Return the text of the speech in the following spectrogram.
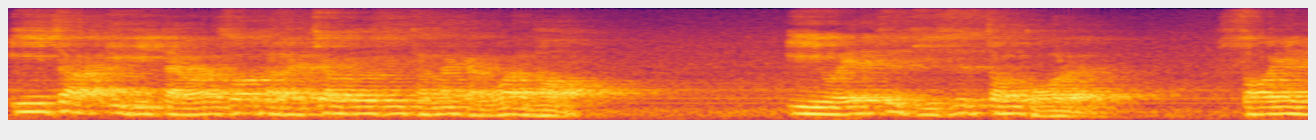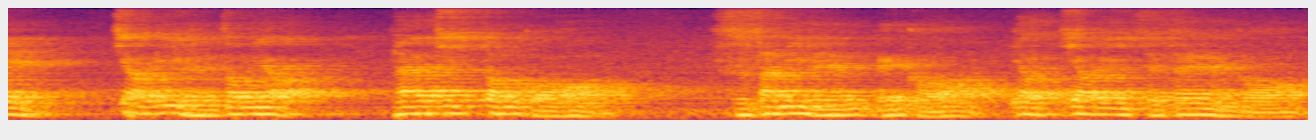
依照伊伫台湾所读的教科书常常讲话吼，以为自己是中国人，所以呢，教育很重要，他要去中国吼，十三亿人人口吼，要教育十三亿人口吼，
